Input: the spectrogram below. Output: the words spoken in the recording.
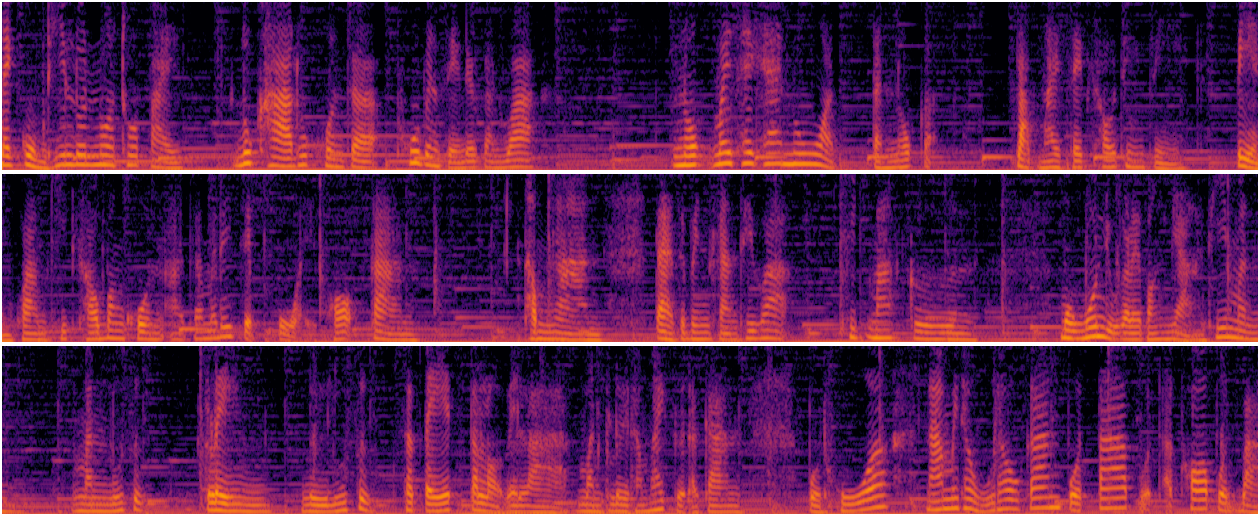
ในกลุ่มที่รุ่นวดทั่วไป ลูกค้าทุกคนจะพูดเป็นเสียงเดียวกันว่า นกไม่ใช่แค่นวด แต่นกปรับ mindset เขาจริง ๆ เปลี่ยนความคิดเขาบางคนอาจจะไม่ได้เจ็บป่วย เพราะการทำงาน แต่จะเป็นการที่ว่าคิดมากเกินหมกมุ่นอยู่กับอะไรบางอย่างที่มันมันรู้สึก เกร็งหรือรู้สึก stress ตลอดเวลา มันเลยทำให้เกิดอาการปวดหัว น้ำไม่เท่าหูเท่ากัน ปวดตา ปวดคอ ปวดบ่า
